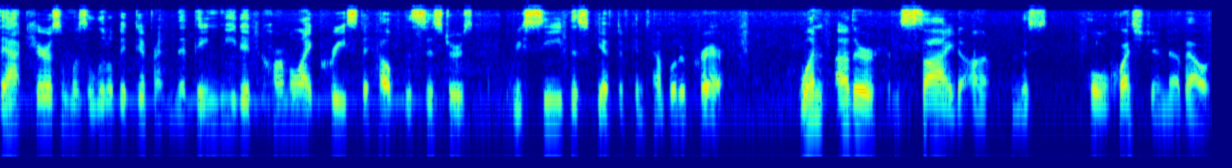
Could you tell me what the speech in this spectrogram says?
that charism was a little bit different, that they needed Carmelite priests to help the sisters receive this gift of contemplative prayer. One other side on this whole question about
